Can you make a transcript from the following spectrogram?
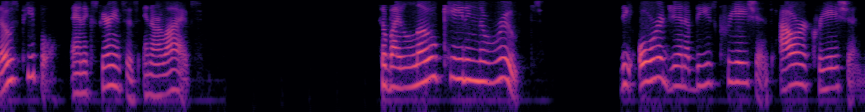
those people and experiences in our lives. So by locating the root, the origin of these creations, our creations,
